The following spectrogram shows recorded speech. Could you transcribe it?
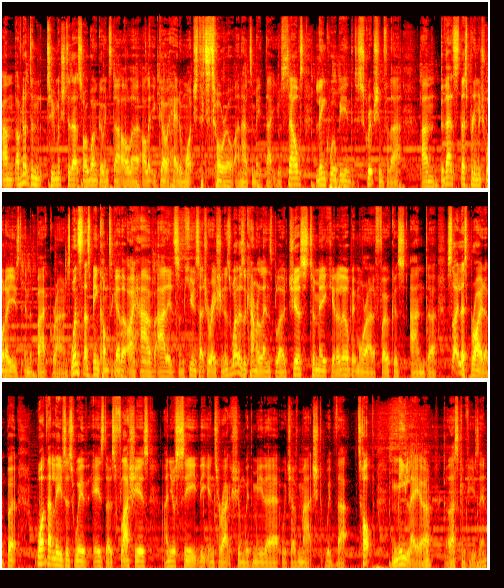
Um, I've not done too much to that, so I won't go into that. I'll, uh, I'll let you go ahead and watch the tutorial on how to make that yourselves. Link will be in the description for that. Um, but that's that's pretty much what I used in the background. Once that's been come together, I have added some hue and saturation as well as a camera lens blur just to make it a little bit more out of focus and uh, slightly less brighter. But what that leaves us with is those flashes and you'll see the interaction with me there, which I've matched with that top me layer. God, that's confusing.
